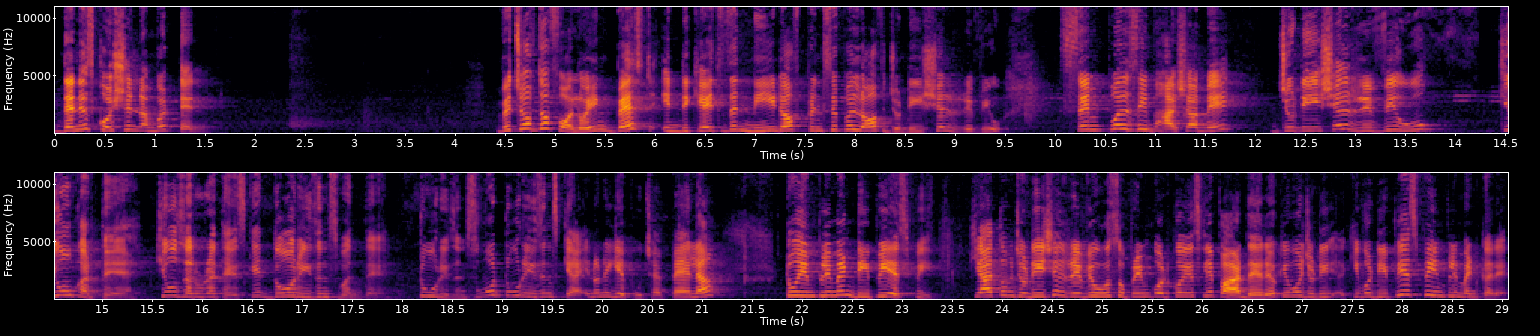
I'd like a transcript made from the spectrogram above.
Then is question number ten Which of the following best indicates the need of principle of judicial review? Simple C भाषा में जुडिशियल रिव्यू क्यों करते हैं? क्यों ज़रूरत है इसके? दो रीजंस बनते हैं. टू रीजंस वो टू रीजंस क्या है? इन्होंने ये पूछा है. पहला टू इम्प्लीमेंट डीपीएसपी क्या तुम जुडिशियल रिव्यू सुप्रीम कोर्ट को इसलिए पार दे रहे हो कि वो जुडी कि वो डीपीएसपी इंप्लीमेंट करे?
